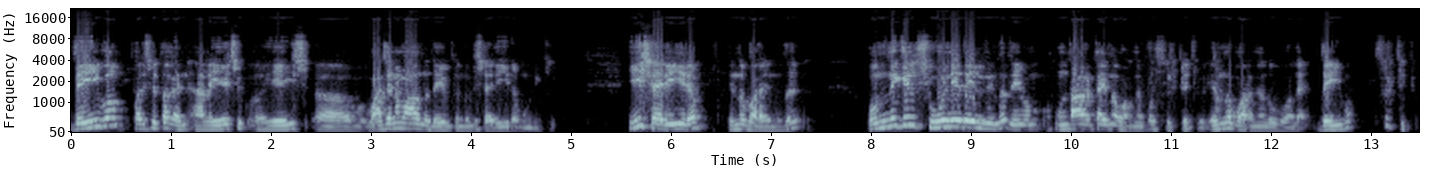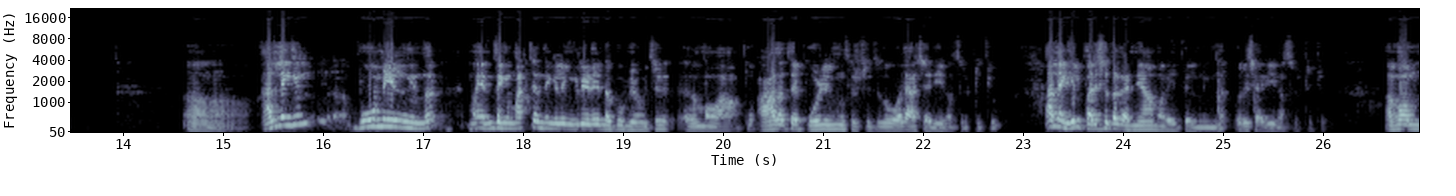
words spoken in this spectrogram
ദൈവം പരിശുദ്ധ അല്ല യേശു യേശു വചനമാകുന്ന ദൈവത്തിന് ഒരു ശരീരം ഒരുക്കി. ഈ ശരീരം എന്ന് പറയുന്നത് ഒന്നുകിൽ ശൂന്യതയിൽ നിന്ന് ദൈവം ഉണ്ടാകട്ടെ എന്ന് പറഞ്ഞപ്പോൾ സൃഷ്ടിച്ചു എന്ന് പറഞ്ഞതുപോലെ ദൈവം സൃഷ്ടിച്ചു. അല്ലെങ്കിൽ ഭൂമിയിൽ നിന്ന് എന്തെങ്കിലും മറ്റെന്തെങ്കിലും ഇൻഗ്രീഡിയന്റ് ഒക്കെ ഉപയോഗിച്ച് ആദത്തെ കോഴിയിൽ നിന്ന് സൃഷ്ടിച്ചതുപോലെ ആ ശരീരം സൃഷ്ടിച്ചു. അല്ലെങ്കിൽ പരിശുദ്ധ കന്യാമറിയത്തിൽ നിന്ന് ഒരു ശരീരം സൃഷ്ടിച്ചു. അപ്പം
